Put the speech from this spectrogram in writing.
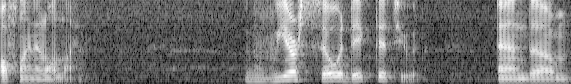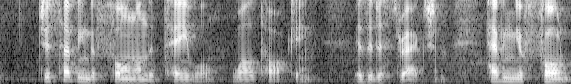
Offline and online. We are so addicted to it. And um, just having the phone on the table while talking is a distraction. Having your phone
